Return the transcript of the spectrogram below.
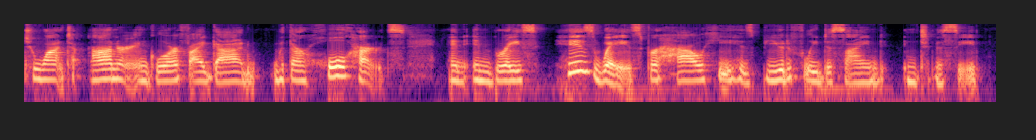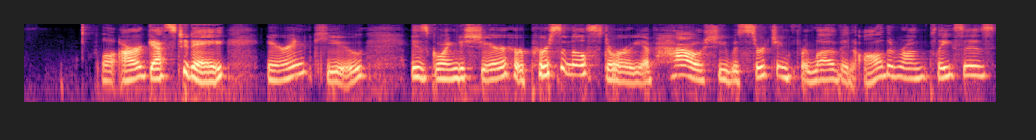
to want to honor and glorify God with our whole hearts and embrace His ways for how He has beautifully designed intimacy. Well, our guest today, Erin Kiu, is going to share her personal story of how she was searching for love in all the wrong places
